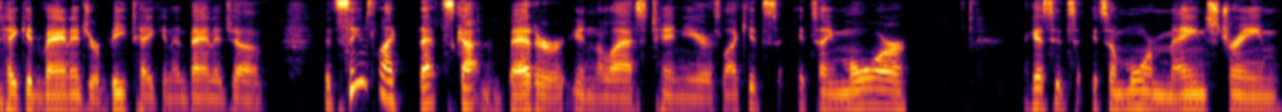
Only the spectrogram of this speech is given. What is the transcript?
take advantage or be taken advantage of. It seems like that's gotten better in the last ten years. Like it's it's a more I guess it's it's a more mainstream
